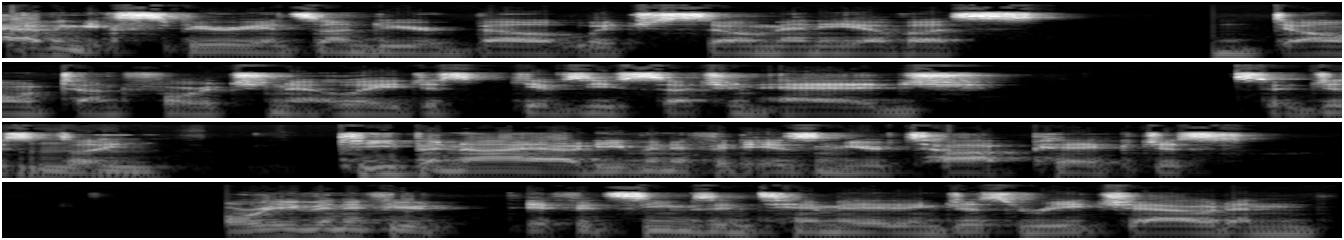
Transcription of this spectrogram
having experience under your belt, which so many of us don't, unfortunately, just gives you such an edge. So just like mm-hmm. keep an eye out, even if it isn't your top pick, just or even if you're if it seems intimidating, just reach out and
